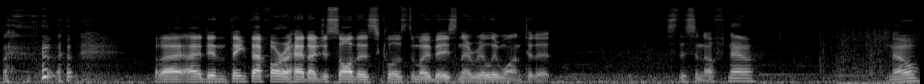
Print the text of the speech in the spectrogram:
but I, I didn't think that far ahead. I just saw this close to my base and I really wanted it. Is this enough now? No?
